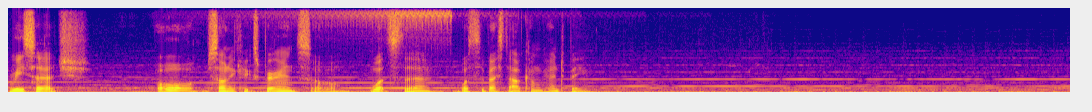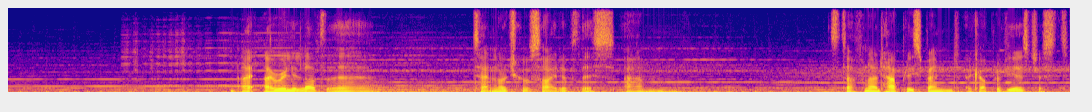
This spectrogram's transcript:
research or sonic experience or what's the what's the best outcome going to be. I, I really love the technological side of this um, stuff and I'd happily spend a couple of years just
